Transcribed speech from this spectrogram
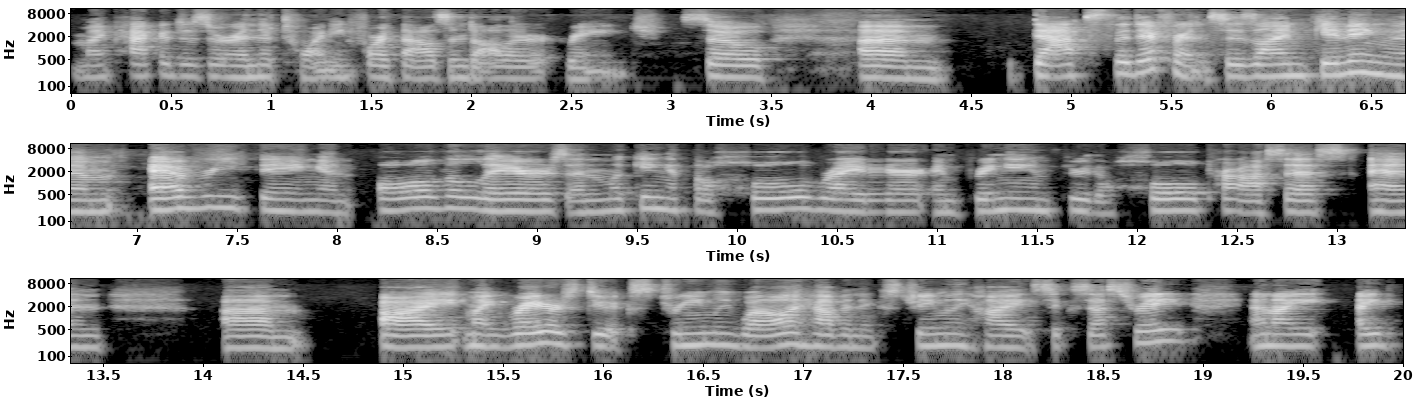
my packages are in the $24,000 range. So um that's the difference is i'm giving them everything and all the layers and looking at the whole writer and bringing them through the whole process and um, i my writers do extremely well i have an extremely high success rate and i i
